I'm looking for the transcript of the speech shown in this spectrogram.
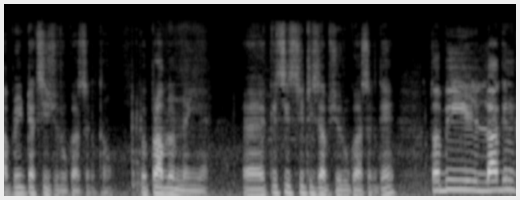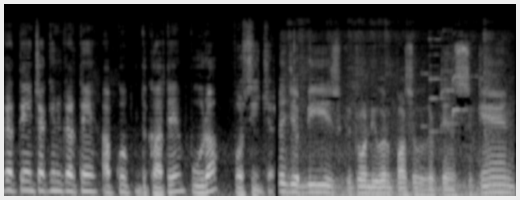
अपनी टैक्सी शुरू कर सकता हूँ। कोई प्रॉब्लम नहीं है। किसी सिटी से आप शुरू कर सकते हैं। तो अभी लॉग इन करते हैं चेक इन करते हैं, आपको दिखाते हैं पूरा प्रोसीजर जब भी ट्वेंटी वन पास करते हैं स्कैन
